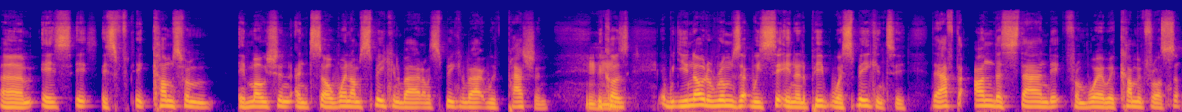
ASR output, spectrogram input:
um, is it, it's it comes from emotion, and so when I'm speaking about it, I'm speaking about it with passion, because you know the rooms that we sit in and the people we're speaking to, they have to understand it from where we're coming from. So,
